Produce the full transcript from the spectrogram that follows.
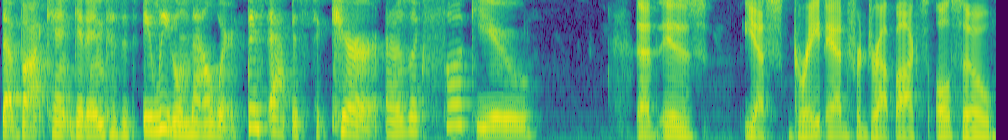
that bot can't get in because it's illegal malware. This app is secure, and I was like, "Fuck you." That is yes, great ad for Dropbox. Also,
